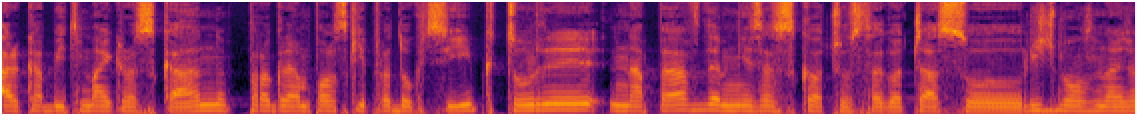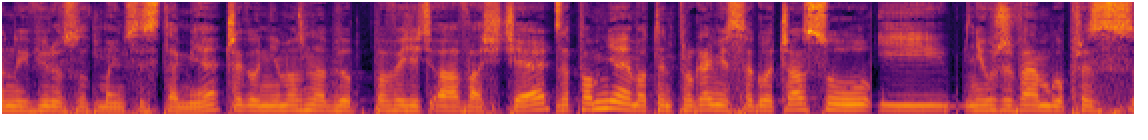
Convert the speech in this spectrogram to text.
Arcabit Microscan, program polskiej produkcji, który naprawdę mnie zaskoczył swego czasu liczbą znalezionych wirusów w moim systemie, czego nie można by powiedzieć o Awaście. Zapomniałem o tym programie swego czasu i nie używałem go przez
